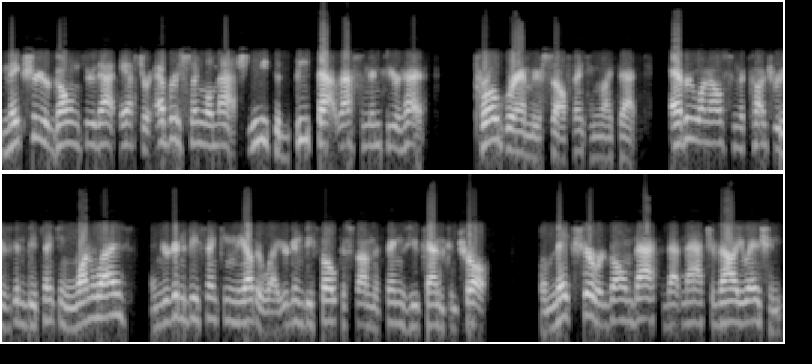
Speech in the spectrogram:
Make sure you're going through that after every single match. You need to beat that lesson into your head. Program yourself thinking like that. Everyone else in the country is going to be thinking one way, and you're going to be thinking the other way. You're going to be focused on the things you can control. So make sure we're going back to that match evaluation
